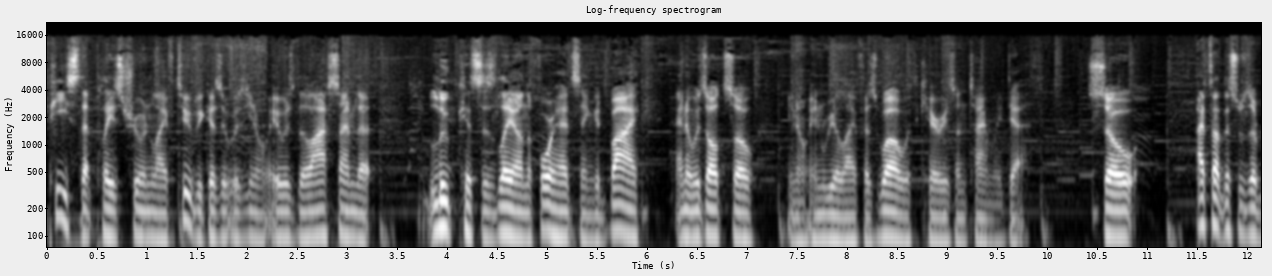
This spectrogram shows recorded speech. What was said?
piece that plays true in life too, because it was you know it was the last time that Luke kisses Leia on the forehead saying goodbye, and it was also you know in real life as well with Carrie's untimely death. So I thought this was a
